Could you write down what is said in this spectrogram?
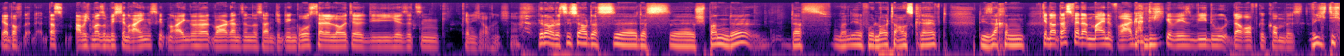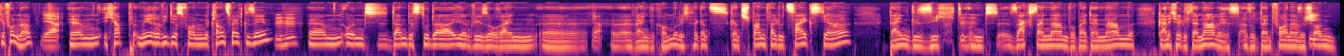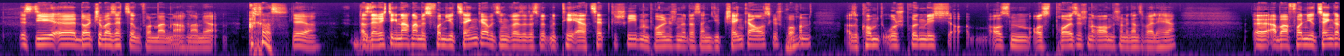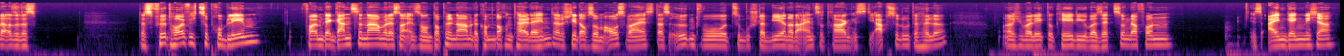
ja doch, das habe ich mal so ein bisschen reingeskippt und reingehört, war ganz interessant. Den Großteil der Leute, die hier sitzen, kenne ich auch nicht. Ja. Genau, das ist ja auch das, äh, das äh, Spannende, dass man irgendwo Leute ausgräbt, die Sachen, Genau, das wäre dann meine Frage an dich gewesen, wie du darauf gekommen bist. wie ich dich gefunden habe. Ja. Ähm, ich habe mehrere Videos von Clownswelt gesehen Mhm. ähm, und dann bist du da irgendwie so rein äh, Ja. äh, reingekommen und ich das ganz, ganz spannend, weil du zeigst ja dein Gesicht Mhm. und sagst deinen Namen, wobei dein Name gar nicht wirklich dein Name ist, also dein Vorname schon. Ist die äh, deutsche Übersetzung von meinem Nachnamen, ja. Ach krass. Ja, ja. Also der richtige Nachname ist von Juzenka, beziehungsweise das wird mit TRZ geschrieben. Im Polnischen wird das dann Jutschenka ausgesprochen. Mhm. Also kommt ursprünglich aus dem ostpreußischen Raum, schon eine ganze Weile her. Äh, aber von Juzenka, also das, das führt häufig zu Problemen. Vor allem der ganze Name, das ist noch, ist noch ein Doppelname, da kommt noch ein Teil dahinter. Da steht auch so im Ausweis, das irgendwo zu buchstabieren oder einzutragen, ist die absolute Hölle. Und habe ich mir überlegt, okay, die Übersetzung davon ist eingänglicher.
